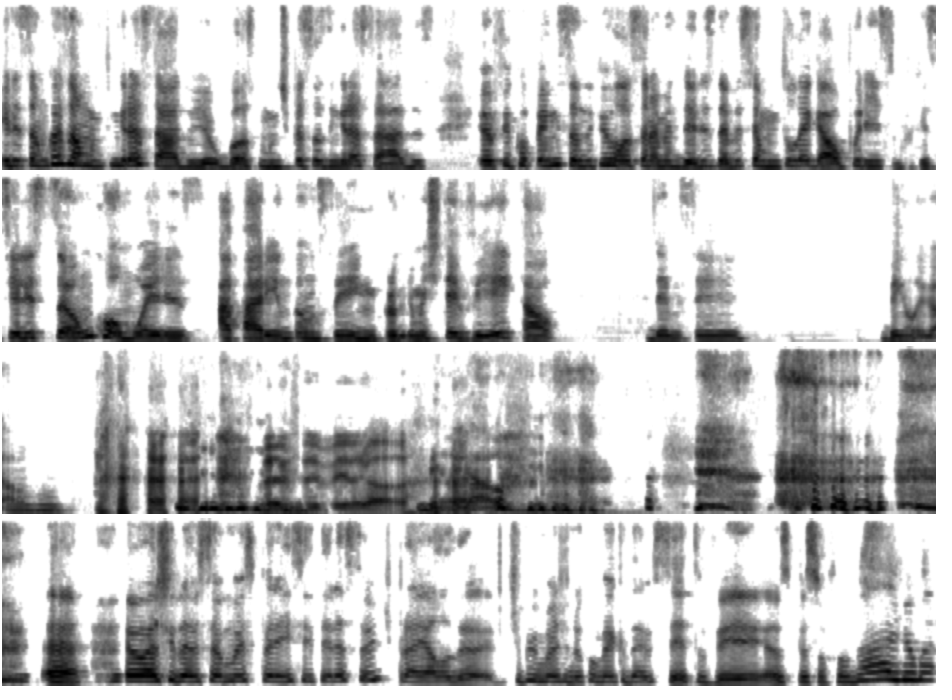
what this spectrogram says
eles são um casal muito engraçado e eu gosto muito de pessoas engraçadas. Eu fico pensando que o relacionamento deles deve ser muito legal por isso, porque se eles são como eles aparentam ser em programas de TV e tal, deve ser bem legal. Uhum. Deve ser bem legal. Bem legal. É, eu acho que deve ser uma experiência interessante pra ela, né? Tipo, imagina como é que deve ser tu ver as pessoas falando, ai, meu, ma-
